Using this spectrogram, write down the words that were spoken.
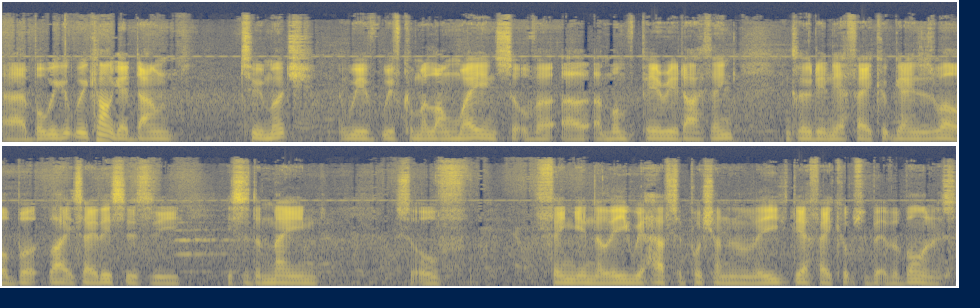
Uh, but we, we can't get down too much. We've we've come a long way in sort of a, a month period, I think, including the FA Cup games as well. But like I say, this is the this is the main sort of thing in the league. We have to push on in the league. The FA Cup's a bit of a bonus,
